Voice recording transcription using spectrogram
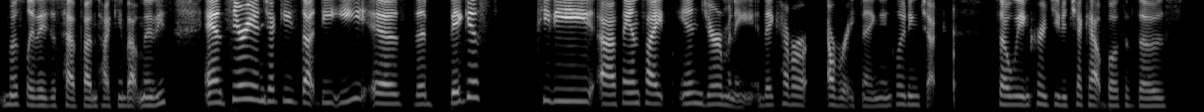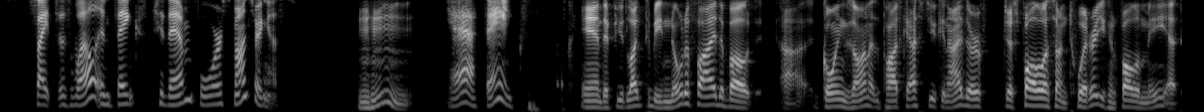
mostly they just have fun talking about movies. And SerienJunkies.de is the biggest TV uh, fan site in Germany. They cover everything, including Chuck. So we encourage you to check out both of those sites as well. And thanks to them for sponsoring us. Mm-hmm. Yeah, thanks. And if you'd like to be notified about uh, goings on at the podcast, you can either just follow us on Twitter. You can follow me at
